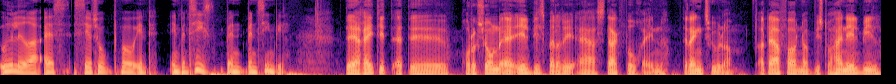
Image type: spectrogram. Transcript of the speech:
udleder af CO2 på et, en benzin, ben, benzinbil. Det er rigtigt, at øh, produktionen af elbilsbatteri er stærkt forurenende. Det er der ingen tvivl om. Og derfor, når, hvis du har en elbil,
